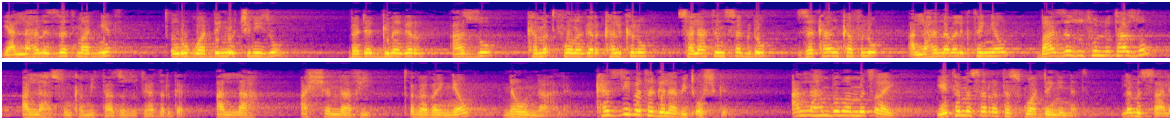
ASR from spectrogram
የአላህን እዝነት ማግኘት ጥሩ ጓደኞችን ይዞ በደግ ነገር አዞ ከመጥፎ ነገር ከልክሎ ሰላትን ሰግዶ ዘካን ከፍሎ አላህና መልእክተኛውን ባዘዙት ሁሉ ታዞ አላህ እሱን ከሚታዘዙት ያደርገን አላህ አሸናፊ ጥበበኛው ነውና አለ። ከዚህ በተገላቢጦሽ ግን አላህን በማመጽ ላይ የተመሰረተስ ጓደኝነት ለምሳሌ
